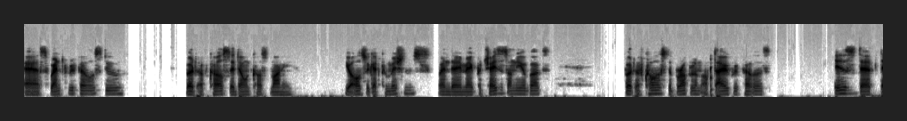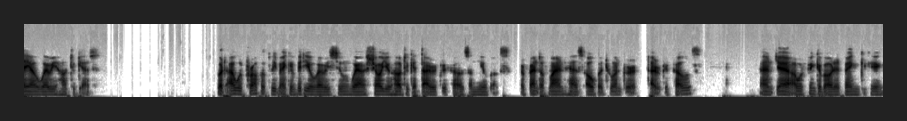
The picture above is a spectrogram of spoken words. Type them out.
as rental referrals do, but of course they don't cost money. You also get commissions when they make purchases on Neobux, but of course the problem of direct referrals is that they are very hard to get. But I will probably make a video very soon where I show you how to get direct referrals on Neobux. A friend of mine has over 200 direct referrals and yeah, I would think about it making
